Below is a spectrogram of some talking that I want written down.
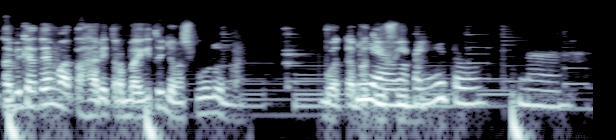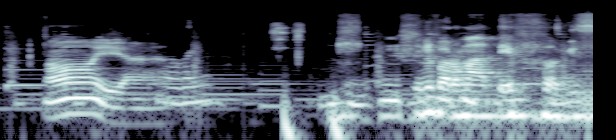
Tapi katanya matahari terbaik itu jam 10 Nom. Buat dapat iya, UVB. makanya itu. Nah, Oh iya. makanya Mhm. Informatif, bagus.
